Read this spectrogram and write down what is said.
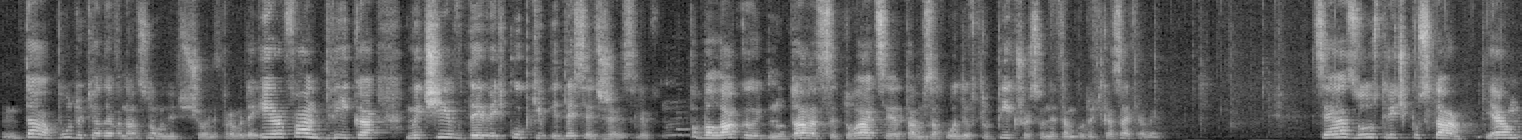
Так, да, будуть, але вона знову нічого не проведе. Іерофан, двійка мечів, 9 кубків і 10 жезлів. Побалакають, ну да, ситуація там заходить в тупік, щось вони там будуть казати, але. Ця зустріч пуста. Я вам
